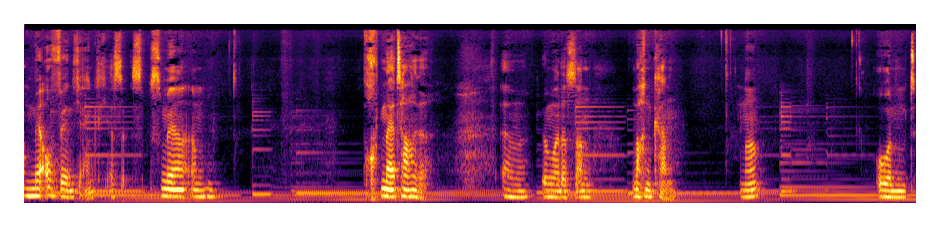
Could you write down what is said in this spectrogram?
mehr aufwendig eigentlich. Es ist mehr, ähm, braucht mehr Tage, ähm, wenn man das dann machen kann. Ne? Und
